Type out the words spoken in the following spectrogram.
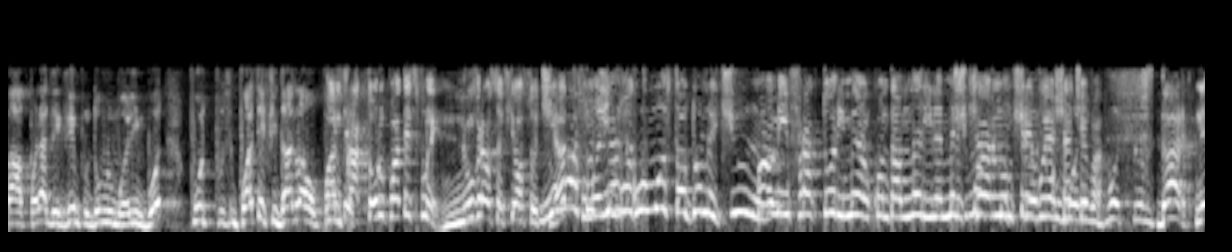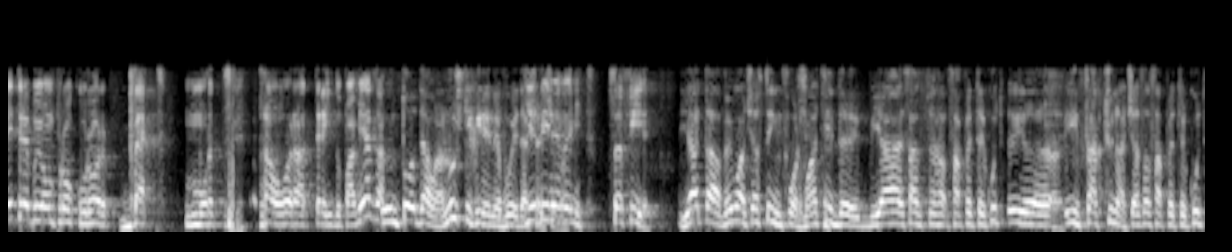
va apărea, de exemplu, domnul Mălin Bot, po- poate fi dat la o parte... Infractorul poate spune, nu vreau să fiu asociat nu cu Mălin asociați Bot. cu omul ăsta, domnule, ce... Am infractorii mei, am condamnările mele, Și mă chiar nu-mi asociați trebuie cu așa Mălin ceva. Bot. Dar ne trebuie un procuror bat mort la ora 3 după amiaza. Întotdeauna. Nu știi când e nevoie de E așa ceva. binevenit să fie. Iată, avem această informație de ea s-a, s-a petrecut uh, infracțiunea aceasta s-a petrecut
